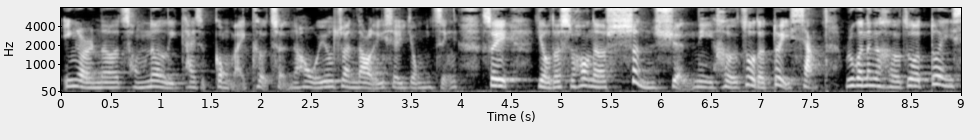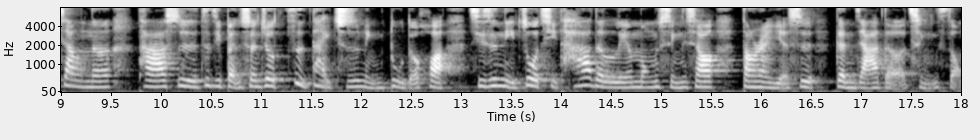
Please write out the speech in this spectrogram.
因而呢，从从那里开始购买课程，然后我又赚到了一些佣金。所以有的时候呢，慎选你合作的对象，如果那个合作对象呢，他是自己本身就自带知名度的话，其实你做起他的联盟行销，当然也是更加的轻松。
